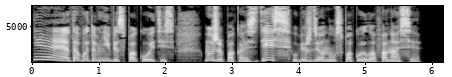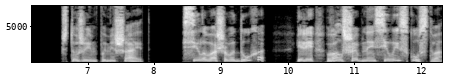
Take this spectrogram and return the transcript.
«Нет, об этом не беспокойтесь. Мы же пока здесь», — убежденно успокоила Афанасия. «Что же им помешает? Сила вашего духа или волшебная сила искусства?»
